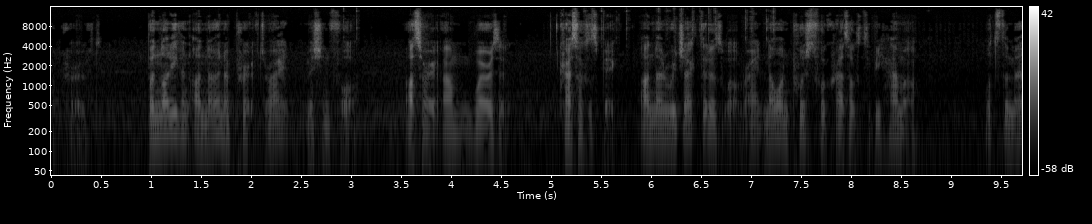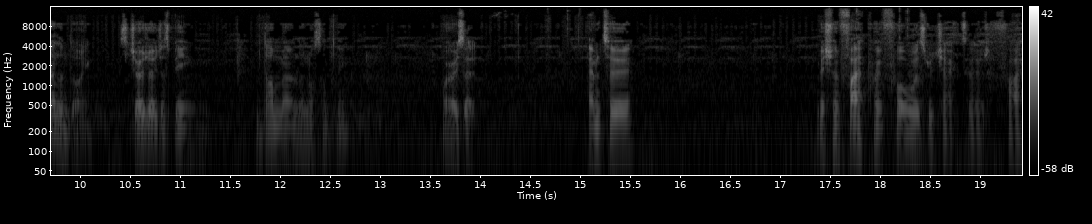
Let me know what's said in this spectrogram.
approved. But not even Unknown approved, right? Mission 4. Oh, sorry, um, where is it? Krasox's pick. Unknown rejected as well, right? No one pushed for Krasox to be Hammer. What's the Merlin doing? Is Jojo just being dumb Merlin or something? Where is it? M2, Mission 5.4 was rejected. 5.4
